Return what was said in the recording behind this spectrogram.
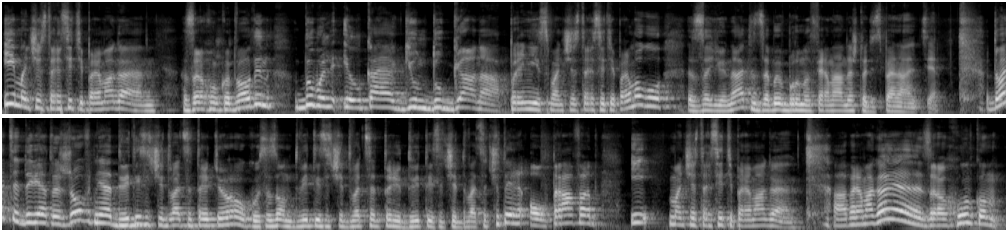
І Манчестер Сіті перемагає за рахунком 2-1. Дубль Ілкая Гюндугана приніс Манчестер Сіті перемогу. За Юнайтед забив Бруно Фернандеш тоді з пенальті. 29 жовтня 2023 року, сезон 2023-2024, Олд Траффорд і Манчестер Сіті перемагає. А перемагає за рахунком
